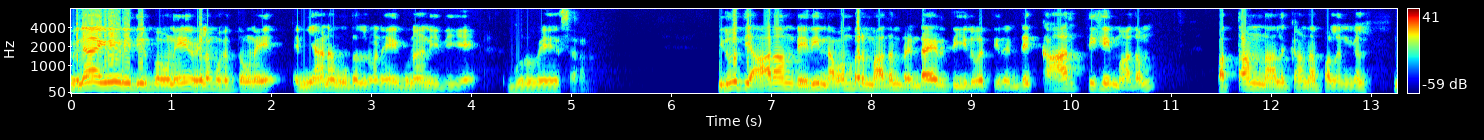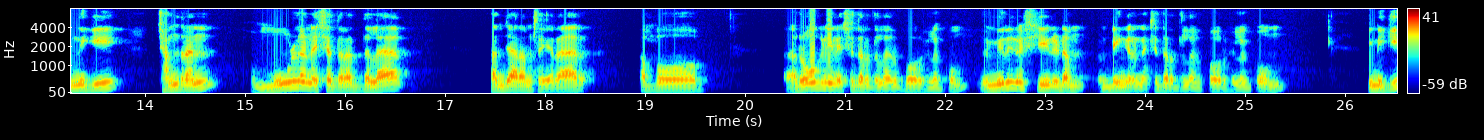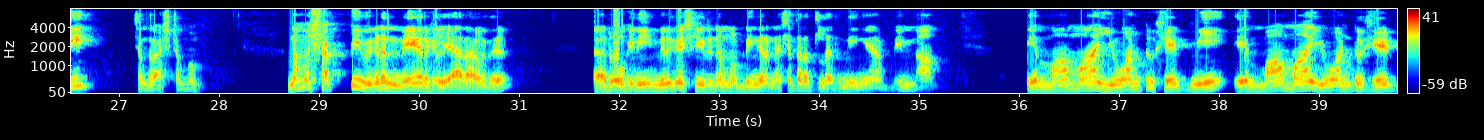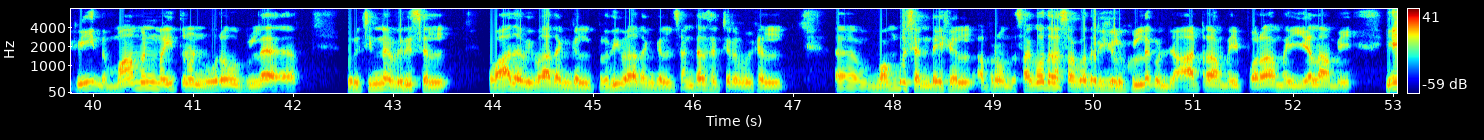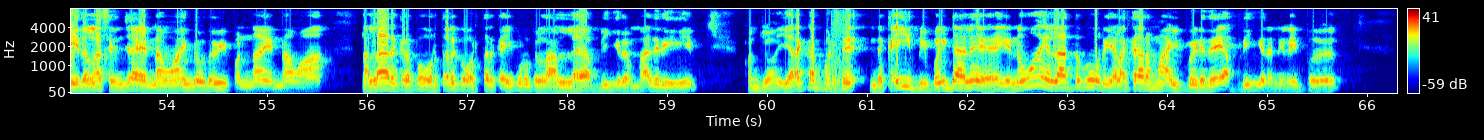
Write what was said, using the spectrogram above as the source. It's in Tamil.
விநாயகனே நீ தீர்ப்பவனே விலமுகத்தவனே ஞான முதல்வனே குணாநிதியே குருவே சரணம். இருபத்தி ஆறாம் தேதி நவம்பர் மாதம் ரெண்டாயிரத்தி இருபத்தி ரெண்டு கார்த்திகை மாதம் பத்தாம் நாளுக்கான பலன்கள். இன்னைக்கு சந்திரன் மூல நட்சத்திரத்துல சஞ்சாரம் செய்கிறார் அப்போ ரோகிணி நட்சத்திரத்துல இருப்பவர்களுக்கும் மிருகஷீரிடம் அப்படிங்கிற நட்சத்திரத்துல இருப்பவர்களுக்கும் இன்னைக்கு சந்திராஷ்டமம். நம்ம சக்தி விகடன் நேயர்கள் யாராவது ரோஹிணி ரோகிணி மிருகஷீரிடம் அப்படிங்கிற நட்சத்திரத்துல இருந்தீங்க அப்படின்னா hey mama you want to hate me hey mama you want to hate me இந்த மாமன் மைத்துனன் உறவுக்குள்ள ஒரு சின்ன விரிசல் வாத விவாதங்கள் பிரதிவாதங்கள் சண்டை சச்சரவுகள் அஹ், வம்பு சண்டைகள் அப்புறம் இந்த சகோதர சகோதரிகளுக்குள்ள கொஞ்சம் ஆற்றாமை பொறாமை இயலாமை. ஏன் இதெல்லாம் செஞ்சா என்னவா? இந்த உதவி பண்ணா என்னவா? நல்லா இருக்கிறப்ப ஒருத்தருக்கு ஒருத்தர் கை கொடுக்கலாம்ல அப்படிங்கிற மாதிரி கொஞ்சம் இறக்கப்பட்டு இந்த கை இப்படி போயிட்டாலே என்னவோ எல்லாத்துக்கும் ஒரு இலக்காரமா ஆகி போயிடுதே அப்படிங்கிற நினைப்பு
